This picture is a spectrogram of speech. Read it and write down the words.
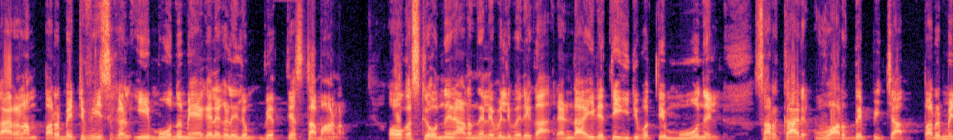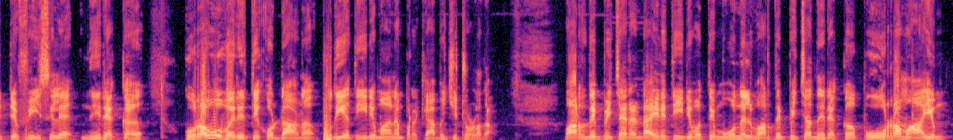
കാരണം പെർമിറ്റ് ഫീസുകൾ ഈ മൂന്ന് മേഖലകളിലും വ്യത്യസ്തമാണ്. ഓഗസ്റ്റ് ഒന്നിനാണ് നിലവിൽ വരിക. രണ്ടായിരത്തി ഇരുപത്തി മൂന്നിൽ സർക്കാർ വർദ്ധിപ്പിച്ച പെർമിറ്റ് ഫീസിലെ നിരക്ക് കുറവ് വരുത്തിക്കൊണ്ടാണ് പുതിയ തീരുമാനം പ്രഖ്യാപിച്ചിട്ടുള്ളത്. വർദ്ധിപ്പിച്ച രണ്ടായിരത്തി ഇരുപത്തി മൂന്നിൽ വർദ്ധിപ്പിച്ച നിരക്ക് പൂർണമായും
